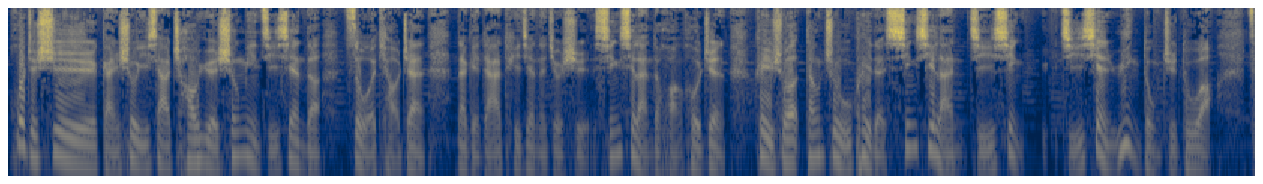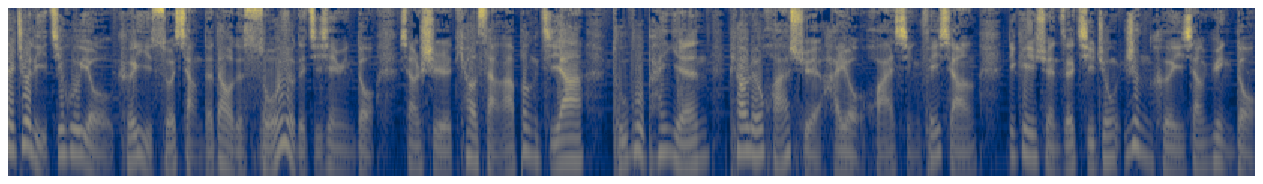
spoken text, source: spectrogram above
或者是感受一下超越生命极限的自我挑战，那给大家推荐的就是新西兰的皇后镇，可以说当之无愧的新西兰极限极限运动之都啊！在这里几乎有可以所想得到的所有的极限运动，像是跳伞啊、蹦极啊、徒步攀岩、漂流滑雪，还有滑行飞翔。你可以选择其中任何一项运动，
